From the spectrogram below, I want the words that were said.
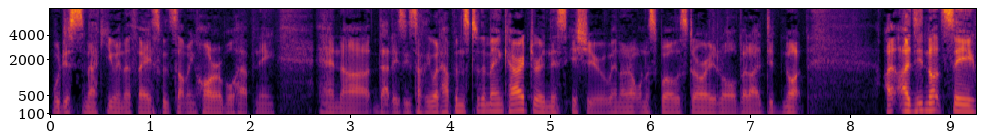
will just smack you in the face with something horrible happening. And uh, that is exactly what happens to the main character in this issue. And I don't want to spoil the story at all, but I did not, I, I did not see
